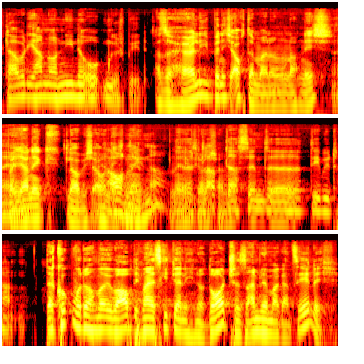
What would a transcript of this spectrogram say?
Ich glaube, die haben noch nie eine Open gespielt. Also Hurley bin ich auch der Meinung noch nicht. Bei Yannick glaube ich auch nicht. Auch nicht, ne? Nee, ich glaub glaube, das sind äh, Debütanten. Da gucken wir doch mal überhaupt, ich meine, es gibt ja nicht nur Deutsche, seien wir mal ganz ehrlich.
